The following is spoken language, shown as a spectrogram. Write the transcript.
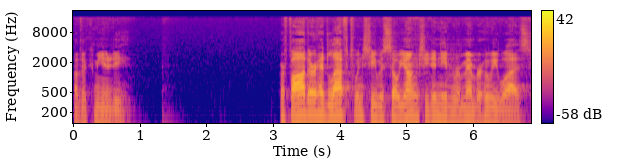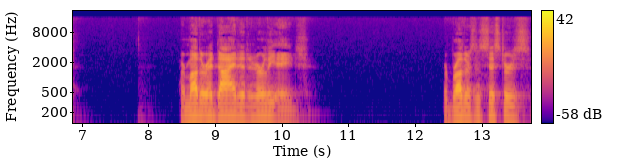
of the community. Her father had left when she was so young she didn't even remember who he was. Her mother had died at an early age. Her brothers and sisters,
